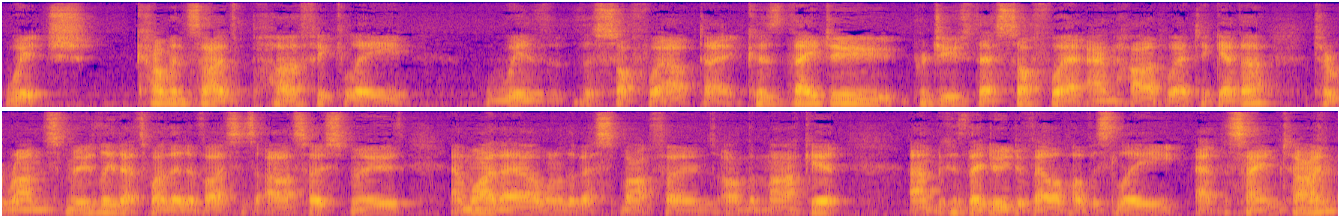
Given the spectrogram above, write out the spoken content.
which coincides perfectly with the software update because they do produce their software and hardware together to run smoothly. That's why their devices are so smooth and why they are one of the best smartphones on the market um, because they do develop obviously at the same time.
